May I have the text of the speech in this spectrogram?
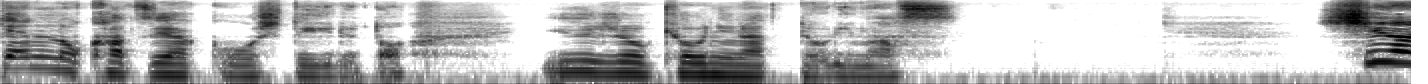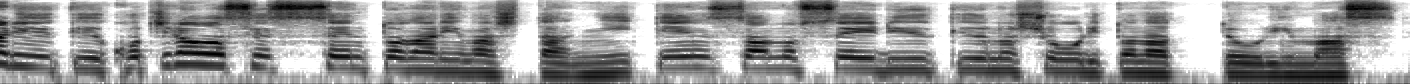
点の活躍をしているという状況になっております。滋賀琉球、こちらは接戦となりました。2点差の末琉球の勝利となっております。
